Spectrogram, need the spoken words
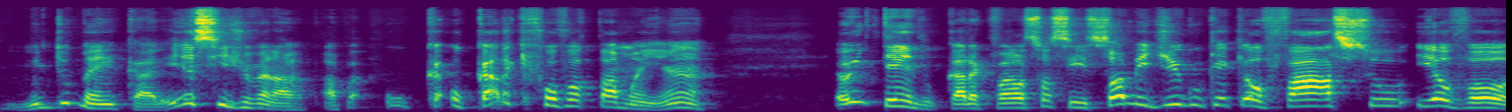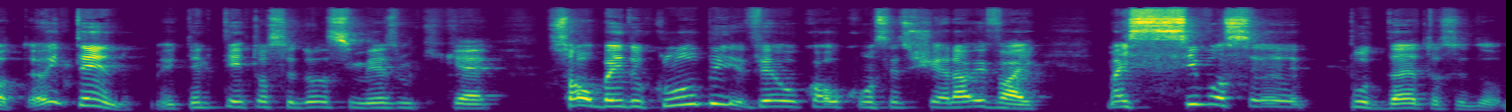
Muito bem, cara. E assim, Juvenal, o, o cara que for votar amanhã, eu entendo, o cara que fala só assim, só me diga o que, que eu faço e eu voto. Eu entendo. Eu entendo que tem torcedor assim mesmo que quer só o bem do clube, ver qual o consenso geral e vai. Mas se você puder, torcedor,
